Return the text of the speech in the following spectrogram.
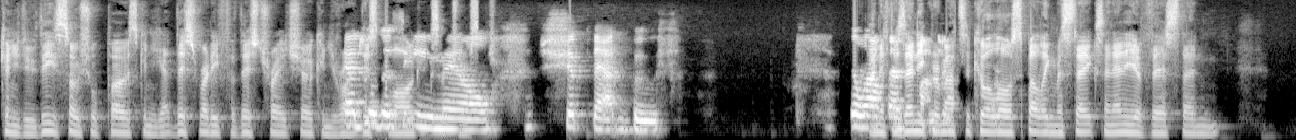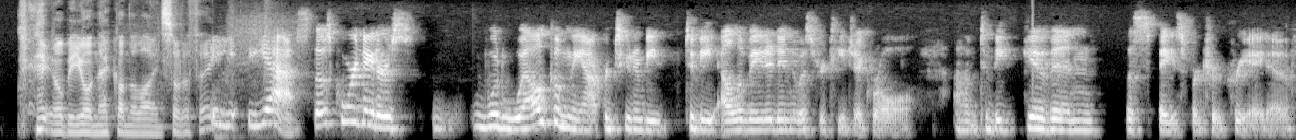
can you do these social posts? Can you get this ready for this trade show? Can you write Schedule this blog? email, ship that booth. and if there's any grammatical or spelling mistakes in any of this, then it'll be your neck on the line, sort of thing. Yes, those coordinators would welcome the opportunity to be elevated into a strategic role, um, to be given the space for true creative.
